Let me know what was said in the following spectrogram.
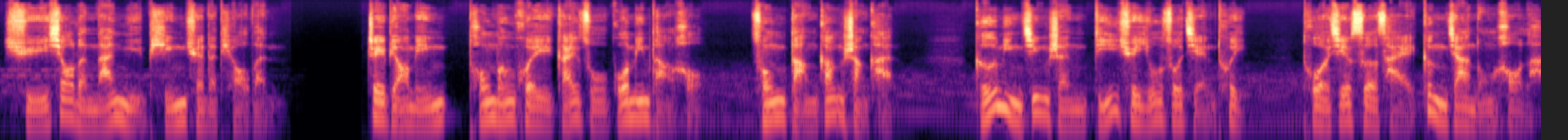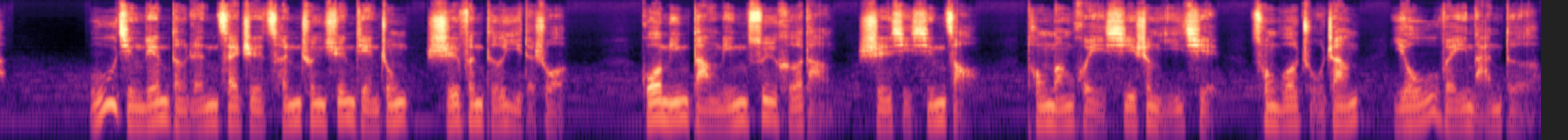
取消了男女平权的条文。这表明同盟会改组国民党后，从党纲上看，革命精神的确有所减退，妥协色彩更加浓厚了。吴景莲等人在致岑春轩电中十分得意地说：“国民党名虽合党，实系新造，同盟会牺牲一切，从我主张，尤为难得。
